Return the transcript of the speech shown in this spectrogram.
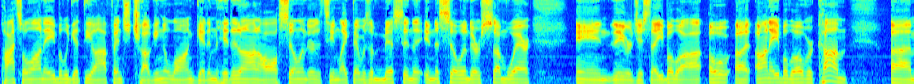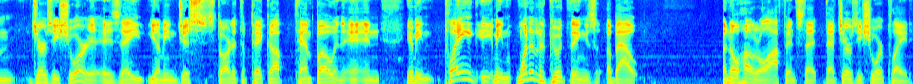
Pottsville unable to get the offense chugging along, get him hit it on all cylinders. It seemed like there was a miss in the in the cylinder somewhere, and they were just able to uh, uh, unable to overcome. Um, Jersey Shore as they, you know, I mean, just started to pick up tempo and, and, and I mean, playing. I mean, one of the good things about a no huddle offense that that Jersey Shore played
